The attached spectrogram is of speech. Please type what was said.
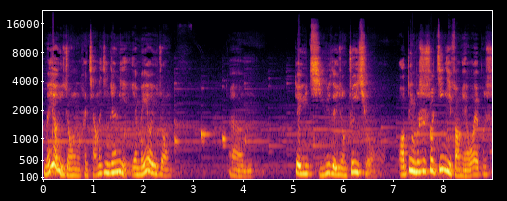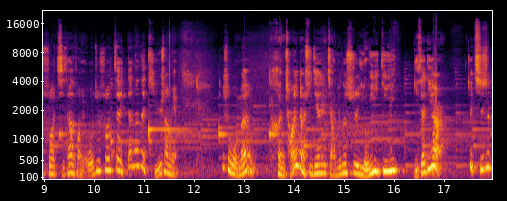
没有一种很强的竞争力，也没有一种，嗯，对于体育的一种追求。我并不是说经济方面，我也不是说其他的方面，我就说在单单在体育上面，就是我们很长一段时间讲究的是友谊第一，比赛第二，这其实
